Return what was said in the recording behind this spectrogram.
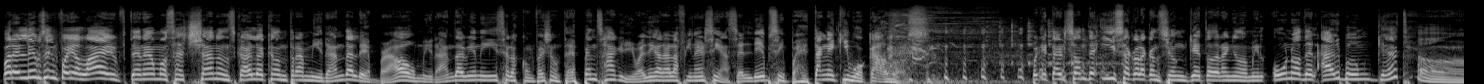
Para el Lip Sync for Your Life tenemos a Shannon Scarlett contra Miranda Lebrau. Miranda viene y dice los confessions. Ustedes pensaban que yo iba a llegar a la final sin hacer lip sync. Pues están equivocados. Porque está el son de Isa con la canción Ghetto del año 2001 del álbum Ghetto.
